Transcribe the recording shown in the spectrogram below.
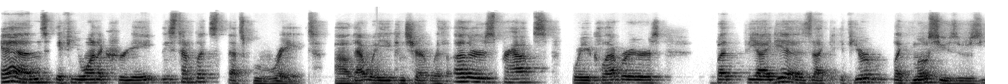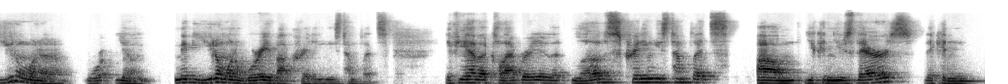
And if you want to create these templates, that's great. Uh, that way you can share it with others, perhaps, or your collaborators. But the idea is like, if you're like most users, you don't want to, you know, maybe you don't want to worry about creating these templates. If you have a collaborator that loves creating these templates, um, you can use theirs. They can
